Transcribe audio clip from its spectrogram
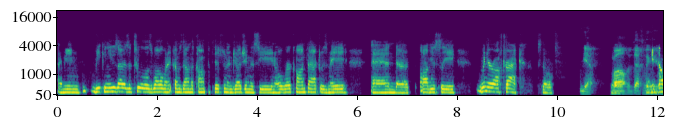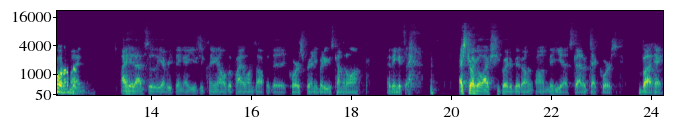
I mean, we can use that as a tool as well when it comes down to competition and judging to see, you know, where contact was made and uh, obviously when you're off track. So, Yeah. Well, definitely. can when tell you're when off I'm done. mine, I hit absolutely everything. I usually clean all the pylons off of the course for anybody who's coming along. I think it's. I struggle actually quite a bit on on the uh, Stratotech course, but hey,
